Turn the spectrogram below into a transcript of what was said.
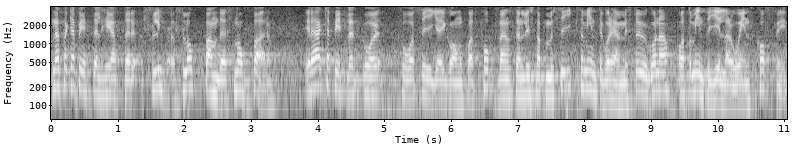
Nästa kapitel heter Flippfloppande snobbar. I det här kapitlet går så Siga igång på att popvänstern lyssnar på musik som inte går hem i stugorna och att de inte gillar Waynes Coffee.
